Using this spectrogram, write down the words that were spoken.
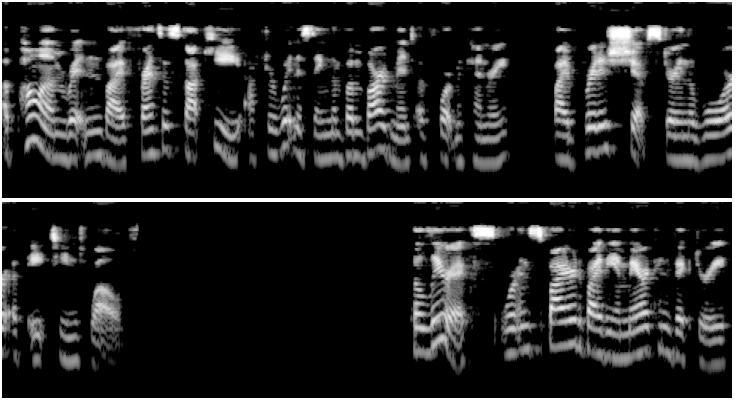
a poem written by Francis Scott Key after witnessing the bombardment of Fort McHenry by British ships during the War of 1812. The lyrics were inspired by the American victory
